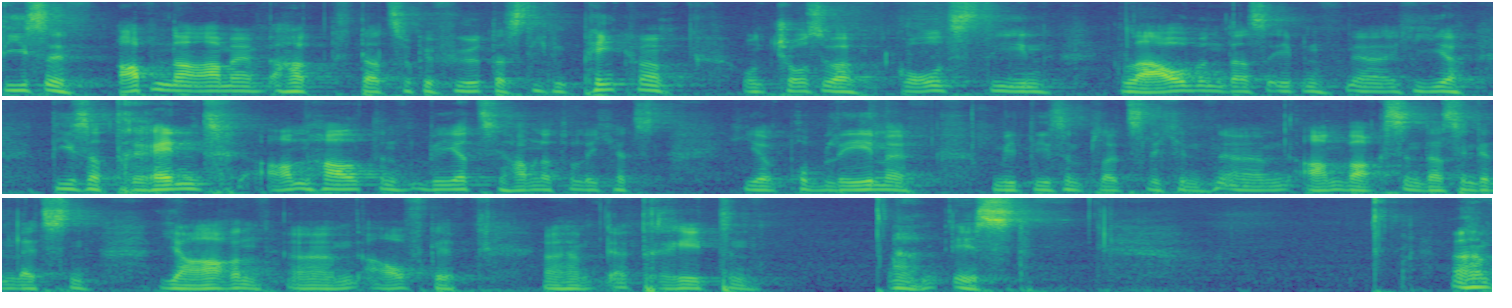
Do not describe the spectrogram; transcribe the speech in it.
Diese Abnahme hat dazu geführt, dass Steven Pinker und Joshua Goldstein glauben, dass eben äh, hier dieser Trend anhalten wird. Sie haben natürlich jetzt hier Probleme mit diesem plötzlichen ähm, Anwachsen, das in den letzten Jahren ähm, aufgetreten äh, ist. Ähm,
